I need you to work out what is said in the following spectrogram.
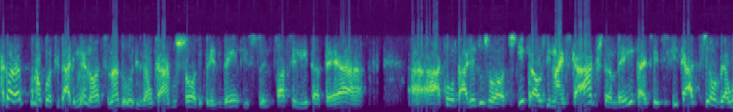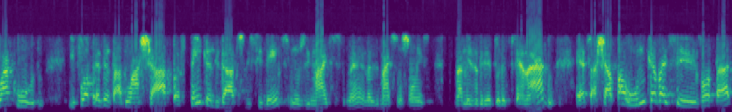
Agora, com uma quantidade menor de senadores, é um cargo só de presidente, isso facilita até a, a, a contagem dos votos. E para os demais cargos também está especificado se houver um acordo e for apresentado uma chapa sem candidatos dissidentes nos demais, né, nas demais funções na mesa diretora do Senado, essa chapa única vai ser votada,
